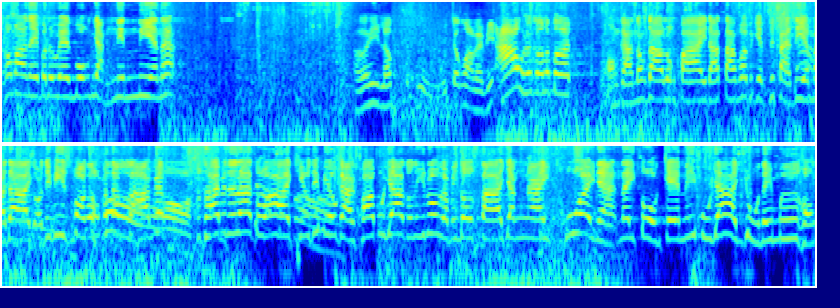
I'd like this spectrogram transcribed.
เข้ามาในบริเวณวงอย่างเนียนๆนะ เฮ้ยแล้วโอ้โหจังหวะแบบนี้อ้าวแล้วโดนระเบิด ของการต้องดาวน์ลงไปดัตตามเข้าไปเก็บ 18เดียมมาได้ ก่อนที่พีสปอร์ตจบมาดับสามครับ โอ้โห สุดท้ายเป็นทางด้านตัว IQ ที่มีโอกาสคว้าบูย่าตรงนี้ร่วมกับอินโดสตาร์ยังไงถ้วยเนี่ยในตัวเกมนี้บูย่าอยู่ในมือของ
